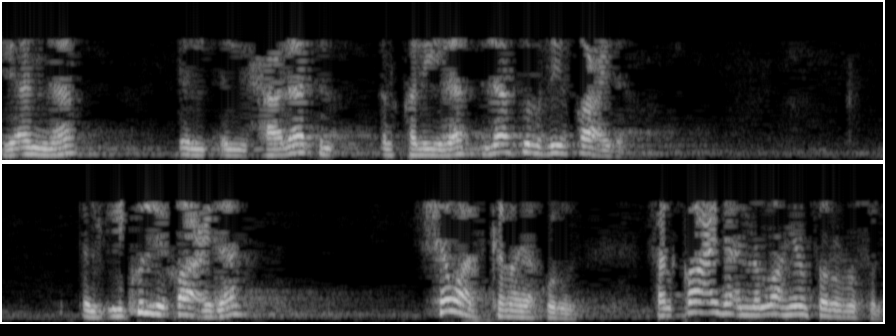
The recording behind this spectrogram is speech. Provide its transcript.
لأن الحالات القليلة لا تلغي قاعدة. لكل قاعدة شواذ كما يقولون. فالقاعدة أن الله ينصر الرسل.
